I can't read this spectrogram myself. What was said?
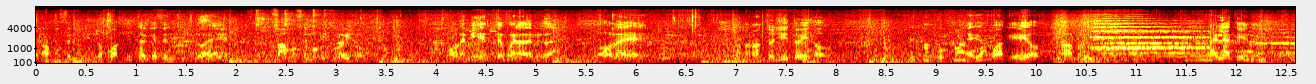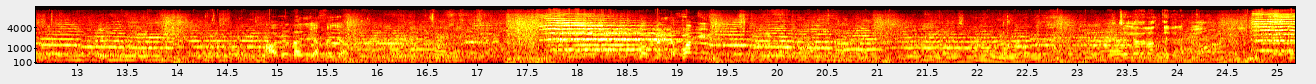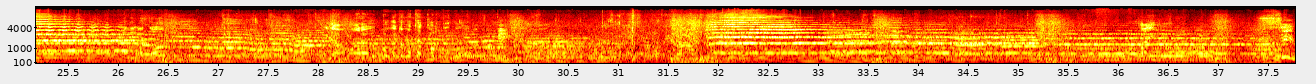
Vamos a sentirlo, Joaquín, esto hay que sentirlo, ¿eh? Vamos a sentirlo, hijo. Ole, mi gente buena de verdad. Ole. Vámonos, Antoñito, hijo. Venga, Joaquín, hijo. Vamos. Ahí la tiene. Ave María, se llama. Adelante, ¿no? Venga, dos. Venga, vamos a darle un poquito que está cortito. ¡Ay! ¡Sí!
